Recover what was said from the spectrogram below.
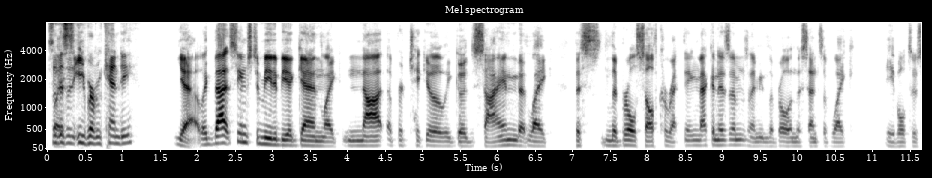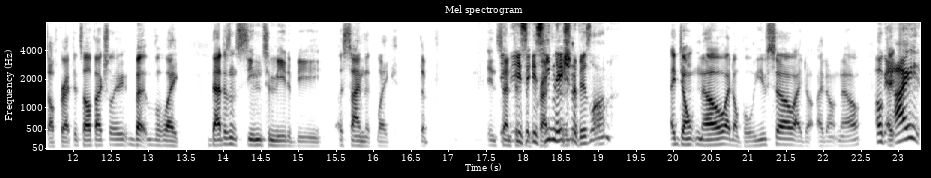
So like, this is Ibram Kendi. Yeah, like that seems to me to be again like not a particularly good sign that like this liberal self-correcting mechanisms i mean liberal in the sense of like able to self-correct itself actually but like that doesn't seem to me to be a sign that like the incentive is, is he nation of islam I don't know. I don't believe so. I don't. I don't know. Okay, I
